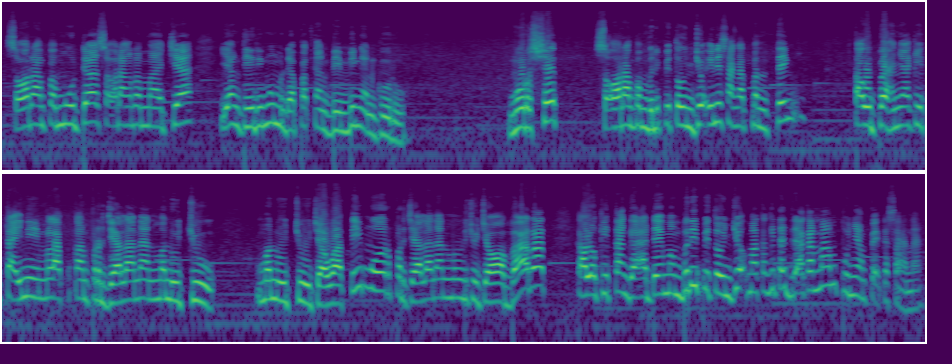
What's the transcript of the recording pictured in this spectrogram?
seorang pemuda, seorang remaja yang dirimu mendapatkan bimbingan guru. Mursyid, seorang pemberi petunjuk ini sangat penting. Taubahnya kita ini melakukan perjalanan menuju menuju Jawa Timur, perjalanan menuju Jawa Barat. Kalau kita nggak ada yang memberi petunjuk, maka kita tidak akan mampu nyampe ke sana.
